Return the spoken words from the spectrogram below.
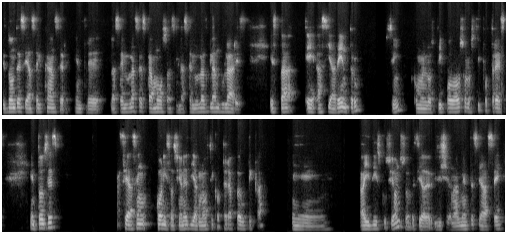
es donde se hace el cáncer entre las células escamosas y las células glandulares, está eh, hacia adentro, ¿sí? Como en los tipo 2 o los tipo 3. Entonces, se hacen conizaciones diagnóstico-terapéuticas. Eh, hay discusión sobre si adicionalmente se hace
